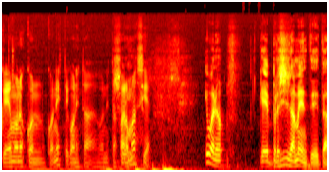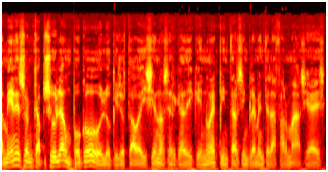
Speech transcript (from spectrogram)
quedémonos con, con este, con esta, con esta farmacia. Y bueno, que precisamente también eso encapsula un poco lo que yo estaba diciendo acerca de que no es pintar simplemente la farmacia. Es,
